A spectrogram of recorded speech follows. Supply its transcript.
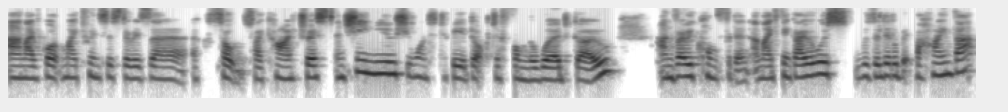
and I've got my twin sister is a, a, consultant psychiatrist, and she knew she wanted to be a doctor from the word go, and very confident. And I think I always was a little bit behind that.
